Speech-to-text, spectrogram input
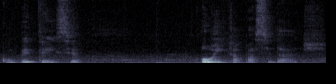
competência ou incapacidade.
